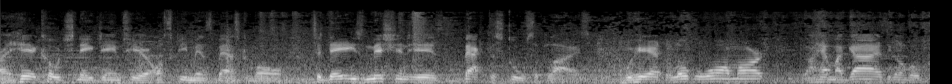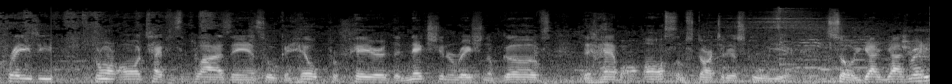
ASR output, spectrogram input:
Right, head coach Nate James here, Austin Men's Basketball. Today's mission is back to school supplies. We're here at the local Walmart. I have my guys, they're gonna go crazy, throwing all types of supplies in so it can help prepare the next generation of Govs to have an awesome start to their school year. So you guys, you guys ready?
